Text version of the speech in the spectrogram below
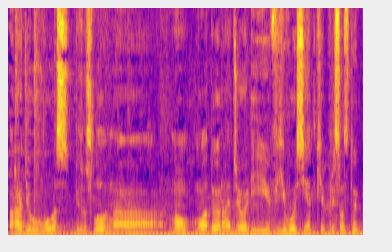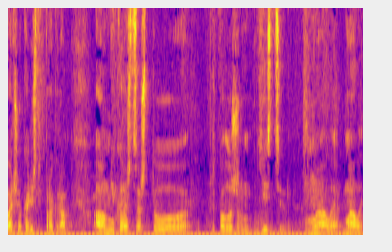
Радио ВОЗ, безусловно, ну, молодое радио, и в его сетке присутствует большое количество программ. А вам не кажется, что, предположим, есть мало, мало,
